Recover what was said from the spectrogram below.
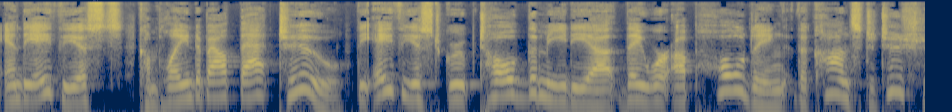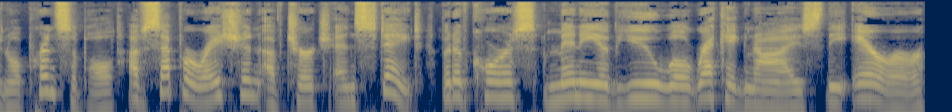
and the atheists complained about that too. The atheist group told the media they were upholding the constitutional principle of separation of church and state. But of course, many of you will recognize the error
